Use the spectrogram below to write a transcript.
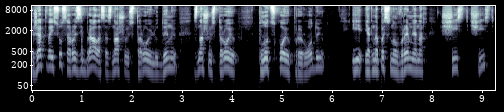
Жертва Ісуса розібралася з нашою старою людиною, з нашою старою плотською природою. І, як написано в Римлянах 6.6,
